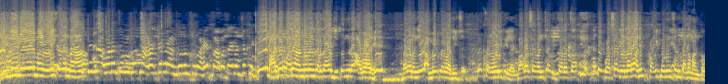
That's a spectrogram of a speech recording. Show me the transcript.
हिंदी में मैं यही कहूंगा आव्हाडांच्या विरोधात महाराष्ट्रभर आंदोलन सुरू आहे. बाबासाहेबांच्या ते भाजपाले आंदोलन करत आहे जितेंद्र आव्हाड हे खरं म्हणजे आंबेडकरवादीचे. त्या चळवळीतील आहेत. बाबासाहेबांच्या विचाराचा एक वसा घेणारा आणि पाईक म्हणून मी त्यांना मानतो.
